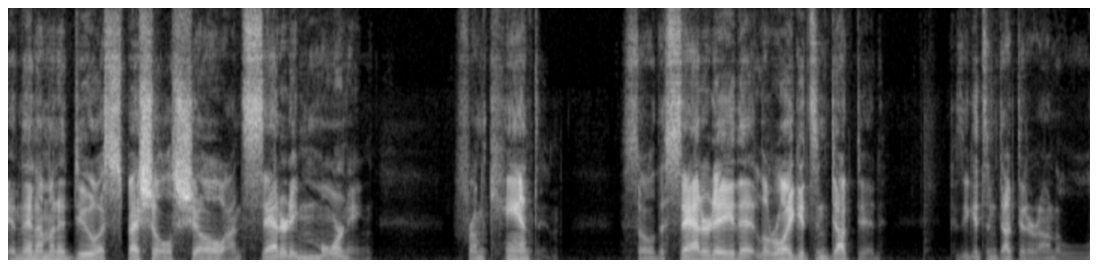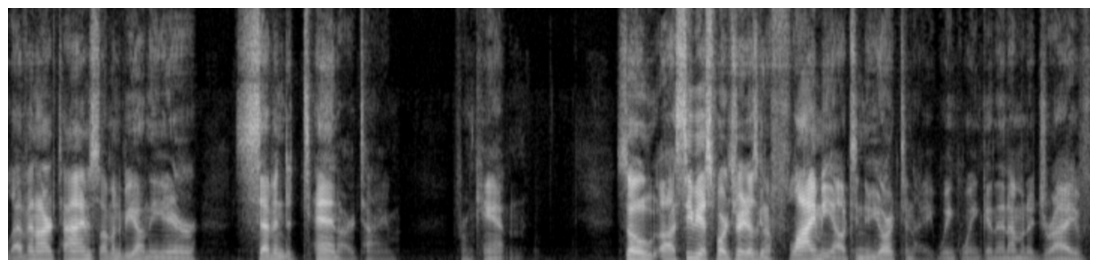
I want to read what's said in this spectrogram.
and then I'm gonna do a special show on Saturday morning from Canton. So the Saturday that LeRoy gets inducted, because he gets inducted around 11 our time, so I'm gonna be on the air seven to 10 our time from Canton. So uh, CBS Sports Radio is to fly me out to New York tonight, wink, wink, and then I'm to drive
